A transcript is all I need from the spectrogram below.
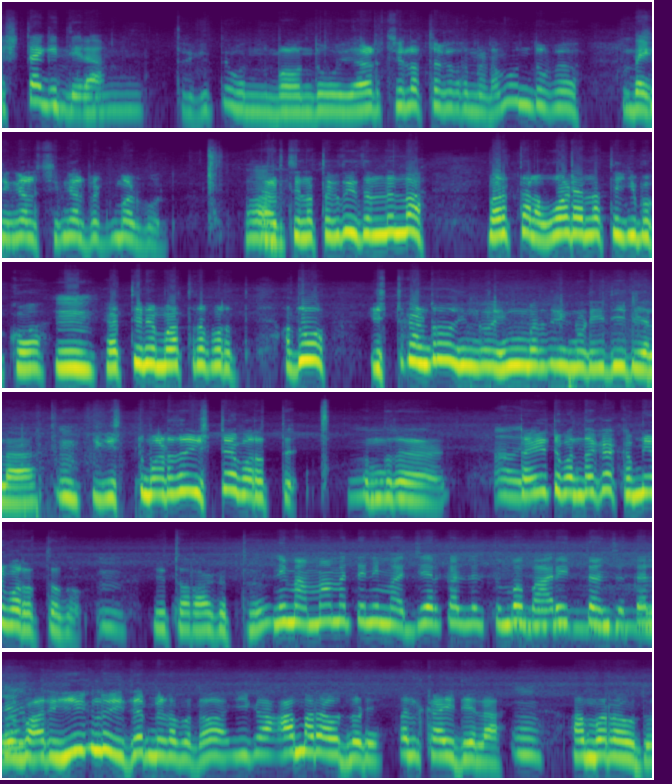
ಎಷ್ಟು ತೆಗಿತೀರಾ? ತೆಗಿತೆ ಒಂದು ಒಂದು ಎರಡು ಚೀಲ ತೆಗೆದ್ರೆ ಮೇಡಮ್ ಒಂದು. ಸಿಂಗಲ್ ಸಿಂಗಲ್ ಬೆಡ್ ಮಾಡ್ಬೋದು. ಎರಡು ಚೀಲ ತೆಗೆದು ಇದರಲ್ಲೆಲ್ಲ ಬರುತ್ತಲ್ಲ ಓಡೆಲ್ಲ ತೆಗಿಬೇಕು. ಎತ್ತಿನೇ ಮಾತ್ರ ಬರುತ್ತೆ. ಅದು ಇಷ್ಟು ಕಂಡ್ರು ಹಿಂಗ್ ಹಿಂಗ್ ಮಾಡಿದ್ರೆ ಈಗ ನೋಡಿ ಇದು ಇದೆಯಲ್ಲ? ಈಗ ಇಷ್ಟು ಮಾಡಿದ್ರೆ ಇಷ್ಟೇ ಬರುತ್ತೆ. ಅಂದ್ರೆ ಟೈಟ್ ಬಂದಾಗ ಕಮ್ಮಿ ಬರುತ್ತೆ ಅದು. ಈ ತರ ಆಗುತ್ತೆ. ನಿಮ್ಮ ಅಮ್ಮ ಮತ್ತೆ ನಿಮ್ಮ ಅಜ್ಜಿಯರ ಕಾಲದಲ್ಲಿ ತುಂಬಾ ಭಾರಿ ಇತ್ತು ಅನ್ಸುತ್ತಲ್ಲ? ಬಾರಿ ಈಗಲೂ ಇದೆ ಮೇಡಮ್ ಅದು. ಈಗ ಆ ಮರ ಹೌದು ನೋಡಿ ಅಲ್ಲಿ ಕಾಯಿ ಇದೆಯಲ್ಲ? ಆ ಮರ ಹೌದು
